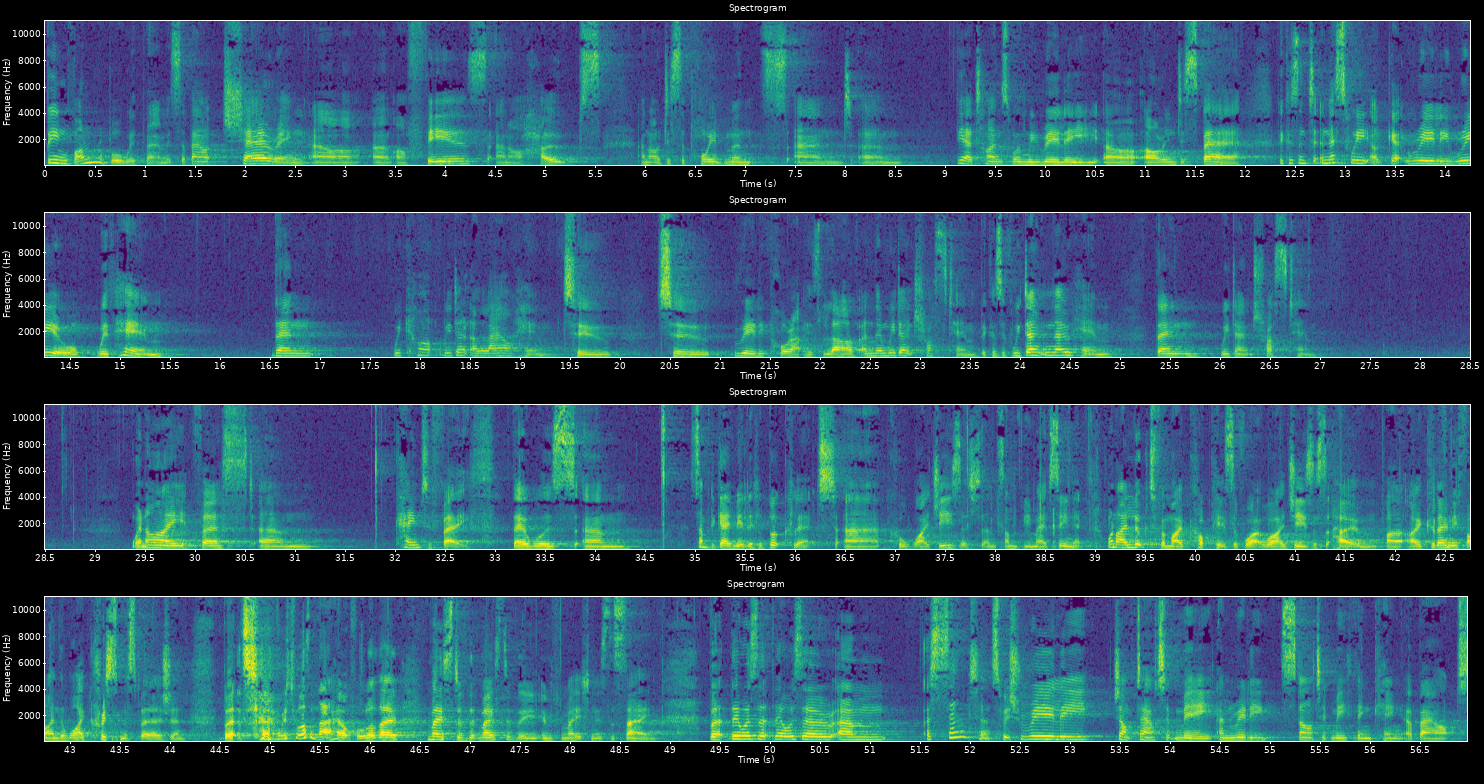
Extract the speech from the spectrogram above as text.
being vulnerable with them. It's about sharing our, um, our fears and our hopes and our disappointments and, um, yeah, times when we really are, are in despair. Because unless we get really real with Him, then we, can't, we don't allow Him to, to really pour out His love, and then we don't trust Him. Because if we don't know Him, then we don't trust Him. When I first um, came to faith, there was um, somebody gave me a little booklet uh, called Why Jesus, and some of you may have seen it. When I looked for my copies of Why, Why Jesus at home, uh, I could only find the Why Christmas version, but uh, which wasn't that helpful. Although most of the most of the information is the same, but there was a, there was a um, a sentence which really jumped out at me and really started me thinking about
